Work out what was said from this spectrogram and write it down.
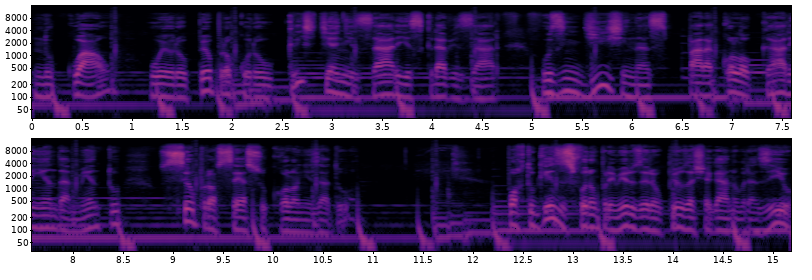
no qual o europeu procurou cristianizar e escravizar os indígenas para colocar em andamento seu processo colonizador. Portugueses foram primeiros europeus a chegar no Brasil,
